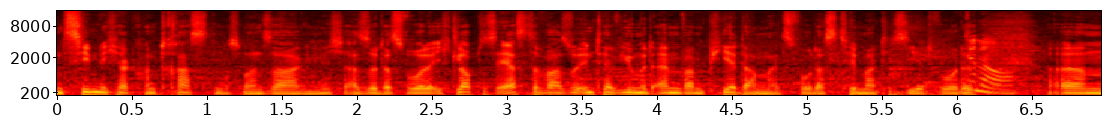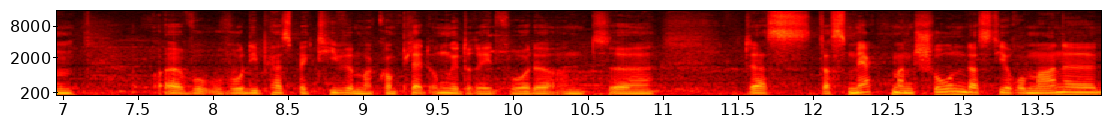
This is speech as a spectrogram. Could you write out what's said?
ein ziemlicher Kontrast, muss man sagen. Nicht? Also das wurde, ich glaube, das erste war so Interview mit einem Vampir damals, wo das thematisiert wurde. Genau. Ähm, äh, wo, wo, die Perspektive mal komplett umgedreht wurde. Und äh, das, das merkt man schon, dass die Romane,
